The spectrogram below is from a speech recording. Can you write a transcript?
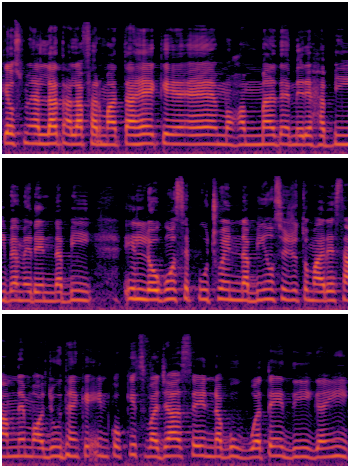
کہ اس میں اللہ تعالیٰ فرماتا ہے کہ اے محمد اے میرے حبیب اے میرے نبی ان لوگوں سے پوچھو ان نبیوں سے جو تمہارے سامنے موجود ہیں کہ ان کو کس وجہ سے نبوتیں دی گئیں۔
